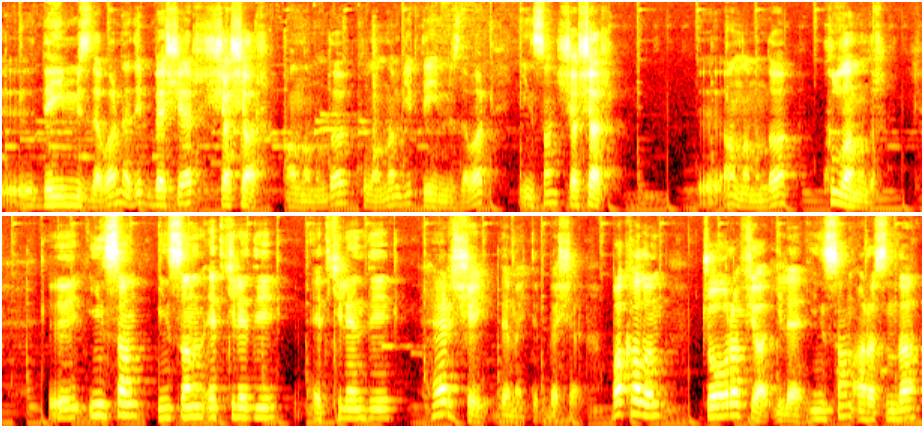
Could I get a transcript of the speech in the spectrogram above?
e, deyimimiz de var. Nedir? Beşer şaşar anlamında kullanılan bir deyimimiz de var. İnsan şaşar e, anlamında kullanılır. E, insan, insanın etkilediği, etkilendiği her şey demektir beşer. Bakalım coğrafya ile insan arasında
